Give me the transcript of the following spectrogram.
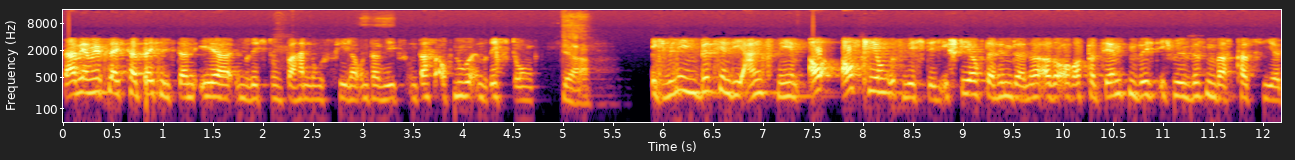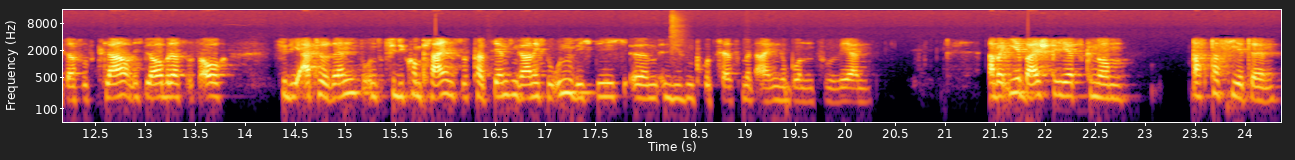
da wären wir vielleicht tatsächlich dann eher in Richtung Behandlungsfehler unterwegs und das auch nur in Richtung. Ja. Ich will Ihnen ein bisschen die Angst nehmen. Aufklärung ist wichtig. Ich stehe auch dahinter, ne? Also auch aus Patientensicht, ich will wissen, was passiert. Das ist klar. Und ich glaube, das ist auch für die Adhärenz und für die Compliance des Patienten gar nicht so unwichtig, ähm, in diesen Prozess mit eingebunden zu werden. Aber Ihr Beispiel jetzt genommen, was passiert denn?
